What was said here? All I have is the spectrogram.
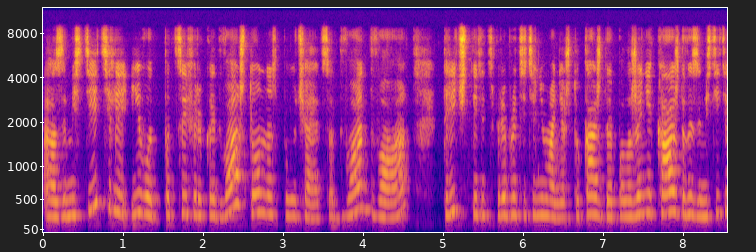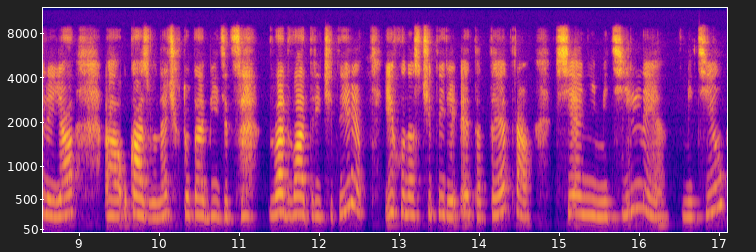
заместителей. И вот под циферкой 2 что у нас получается? 2, 2, 3, 4. Теперь обратите внимание, что каждое положение каждого заместителя я а, указываю, иначе кто-то обидится. 2, 2, 3, 4. Их у нас 4 это тетра. Все они метильные, метил.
